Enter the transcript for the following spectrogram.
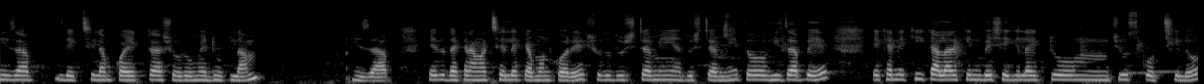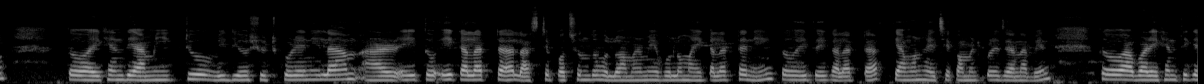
হিজাব দেখছিলাম, কয়েকটা শোরুমে ঢুকলাম, হিজাব। এই তো দেখেন আমার ছেলে কেমন করে, শুধু দুষ্টামি দুষ্টামি। তো হিজাবে এখানে কি কালার কিনবে সেগুলো একটু চুজ করছিল। তো এখান দিয়ে আমি একটু ভিডিও শ্যুট করে নিলাম। আর এই তো এই কালারটা লাস্টে পছন্দ হলো। আমার মেয়ে বলল, মা, এই কালারটা নেই। তো এই তো এই কালারটা কেমন হয়েছে কমেন্ট করে জানাবেন। তো আবার এখান থেকে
